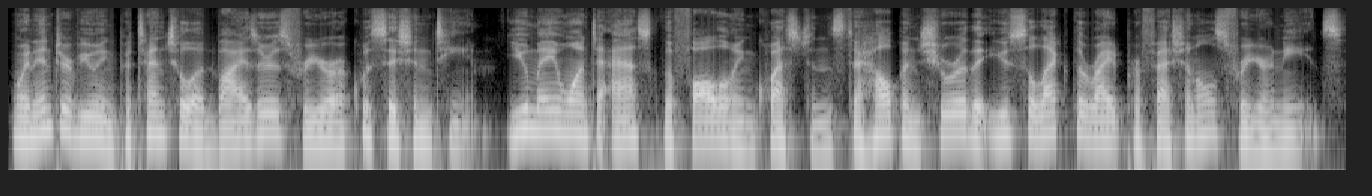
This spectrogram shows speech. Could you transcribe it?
When interviewing potential advisors for your acquisition team, you may want to ask the following questions to help ensure that you select the right professionals for your needs.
